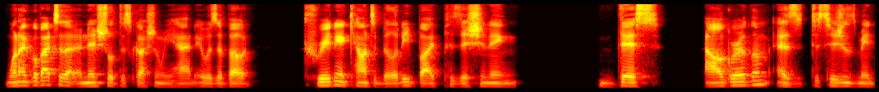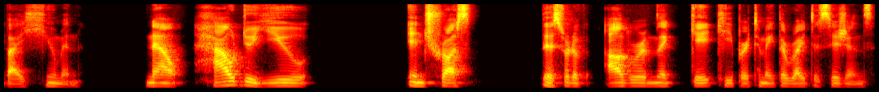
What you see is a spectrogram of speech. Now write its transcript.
when i go back to that initial discussion we had it was about creating accountability by positioning this algorithm as decisions made by a human. Now how do you entrust this sort of algorithmic gatekeeper to make the right decisions?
